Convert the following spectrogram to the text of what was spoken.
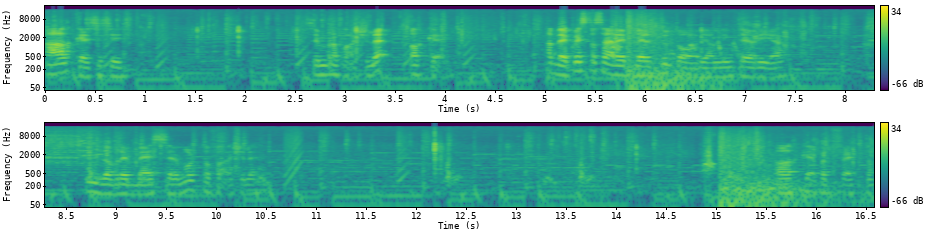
Ah, ok, sì, sì. Sembra facile. Ok. Vabbè, questo sarebbe il tutorial in teoria. Quindi dovrebbe essere molto facile. Ok, perfetto.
